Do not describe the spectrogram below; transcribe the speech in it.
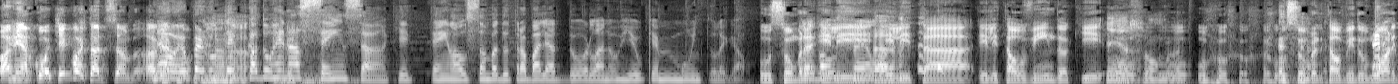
olha a minha cor, tinha que gostar de samba. Olha Não, eu cor. perguntei por causa do Renascença, que tem lá o samba do trabalhador lá no Rio, que é muito legal. O Sombra, Levar ele, ele, tá, ele tá ouvindo aqui. Quem o, é Sombra? O, o, o, o Sombra ele tá ouvindo o Mord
